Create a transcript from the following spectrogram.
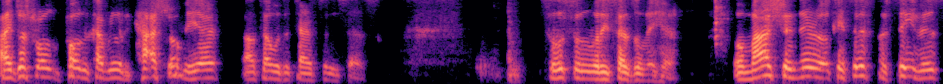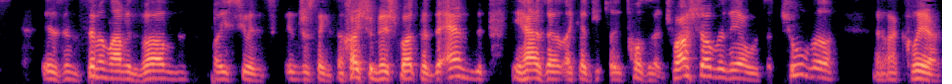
I just wrote photocopy the cash over here. I'll tell what the Teretz he says. So listen to what he says over here. Okay, so this Nasivis is in Simon Lamed Vav. It's interesting. It's a Chashim Mishpat, but at the end he has a like a he calls it a drush over there. It's a tshuva, and not clear.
